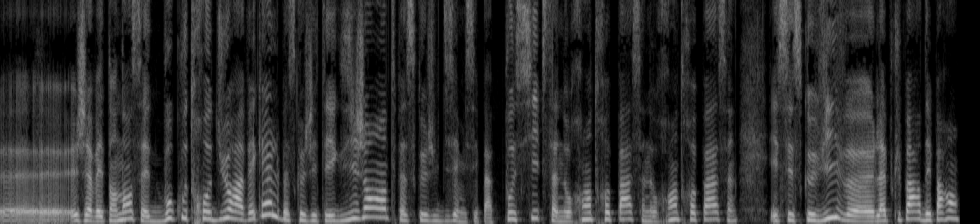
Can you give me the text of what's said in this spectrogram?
euh, j'avais tendance à être beaucoup trop dure avec elle parce que j'étais exigeante, parce que je lui disais mais c'est pas possible, ça ne rentre pas, ça ne rentre pas. Et c'est ce que vivent euh, la plupart des parents.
